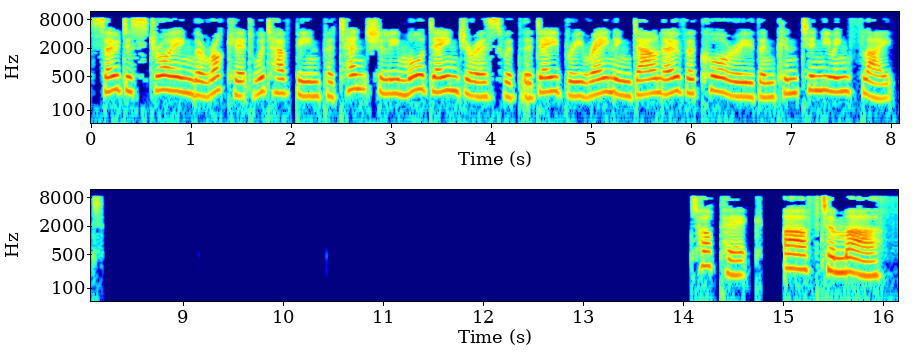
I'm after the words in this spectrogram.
so destroying the rocket would have been potentially more dangerous with the debris raining down over Kourou than continuing flight. Aftermath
